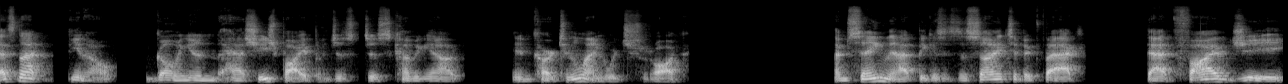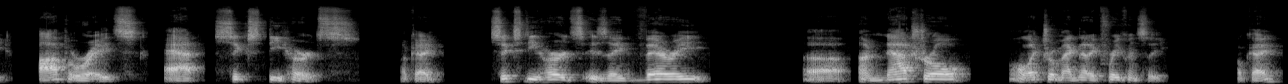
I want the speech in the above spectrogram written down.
That's not, you know, going in the hashish pipe and just, just coming out in cartoon language talk. I'm saying that because it's a scientific fact that 5G operates at 60 hertz. Okay? 60 hertz is a very uh, unnatural electromagnetic frequency. Okay?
